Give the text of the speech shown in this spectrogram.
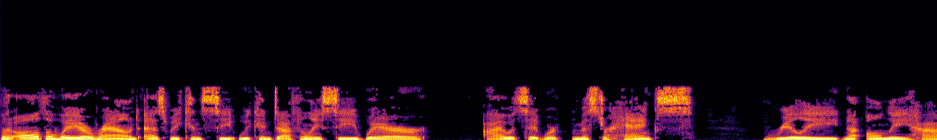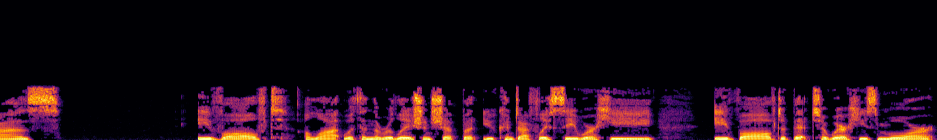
But all the way around, as we can see, we can definitely see where I would say where Mr. Hanks really not only has evolved a lot within the relationship, but you can definitely see where he evolved a bit to where he's more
